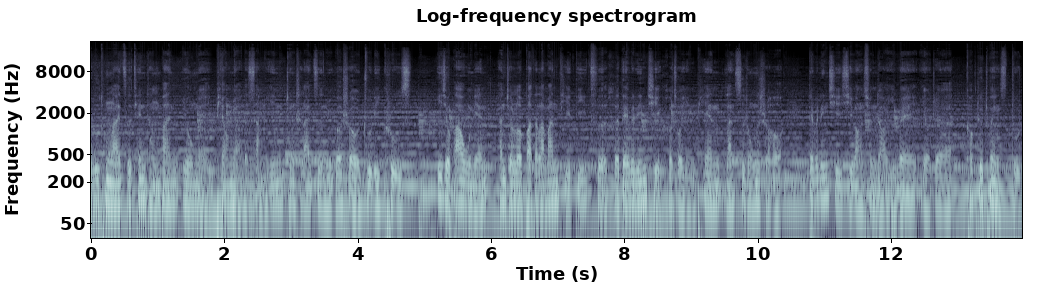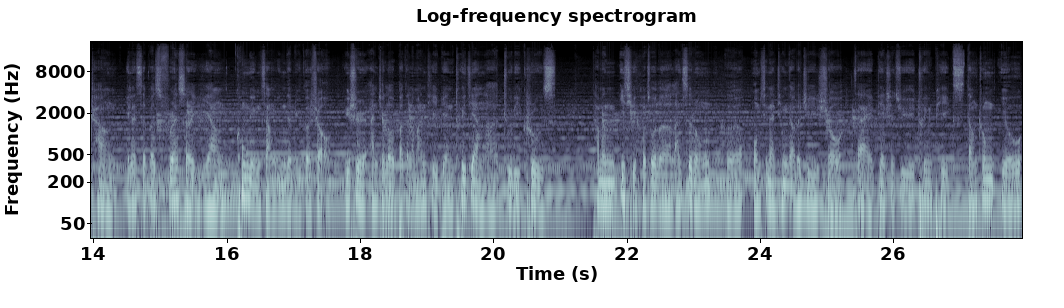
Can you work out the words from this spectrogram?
如同来自天堂般优美飘渺的嗓音，正是来自女歌手 Julie Cruz。一九八五年，Angelo Badalamenti 第一次和 David Lynch 合作影片《蓝丝绒》的时候，David Lynch 希望寻找一位有着 Cocktail Twins 主唱 Elizabeth Fraser 一样空灵嗓音的女歌手，于是 Angelo Badalamenti 便推荐了 Julie Cruz。他们一起合作了《蓝丝绒》和我们现在听到的这一首，在电视剧《Twin Peaks》当中由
